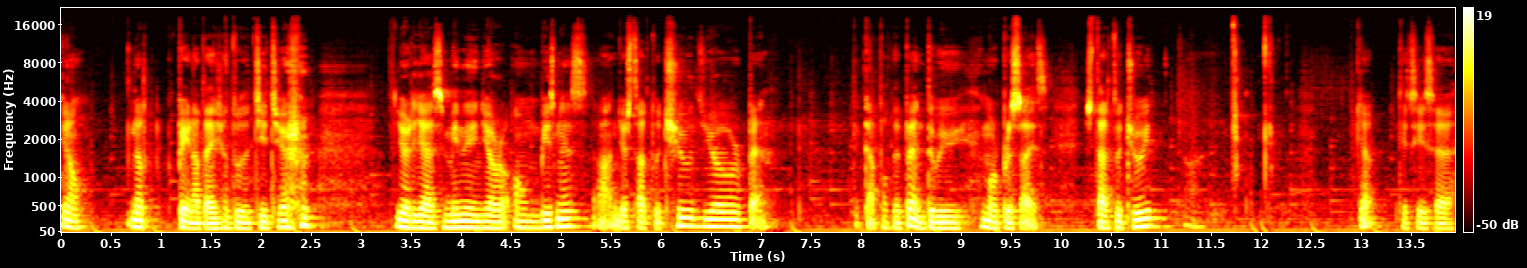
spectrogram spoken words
you know, not paying attention to the teacher. You're just minding your own business and you start to chew your pen. The cap of the pen, to be more precise. start to chew it. Yeah, this is uh,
